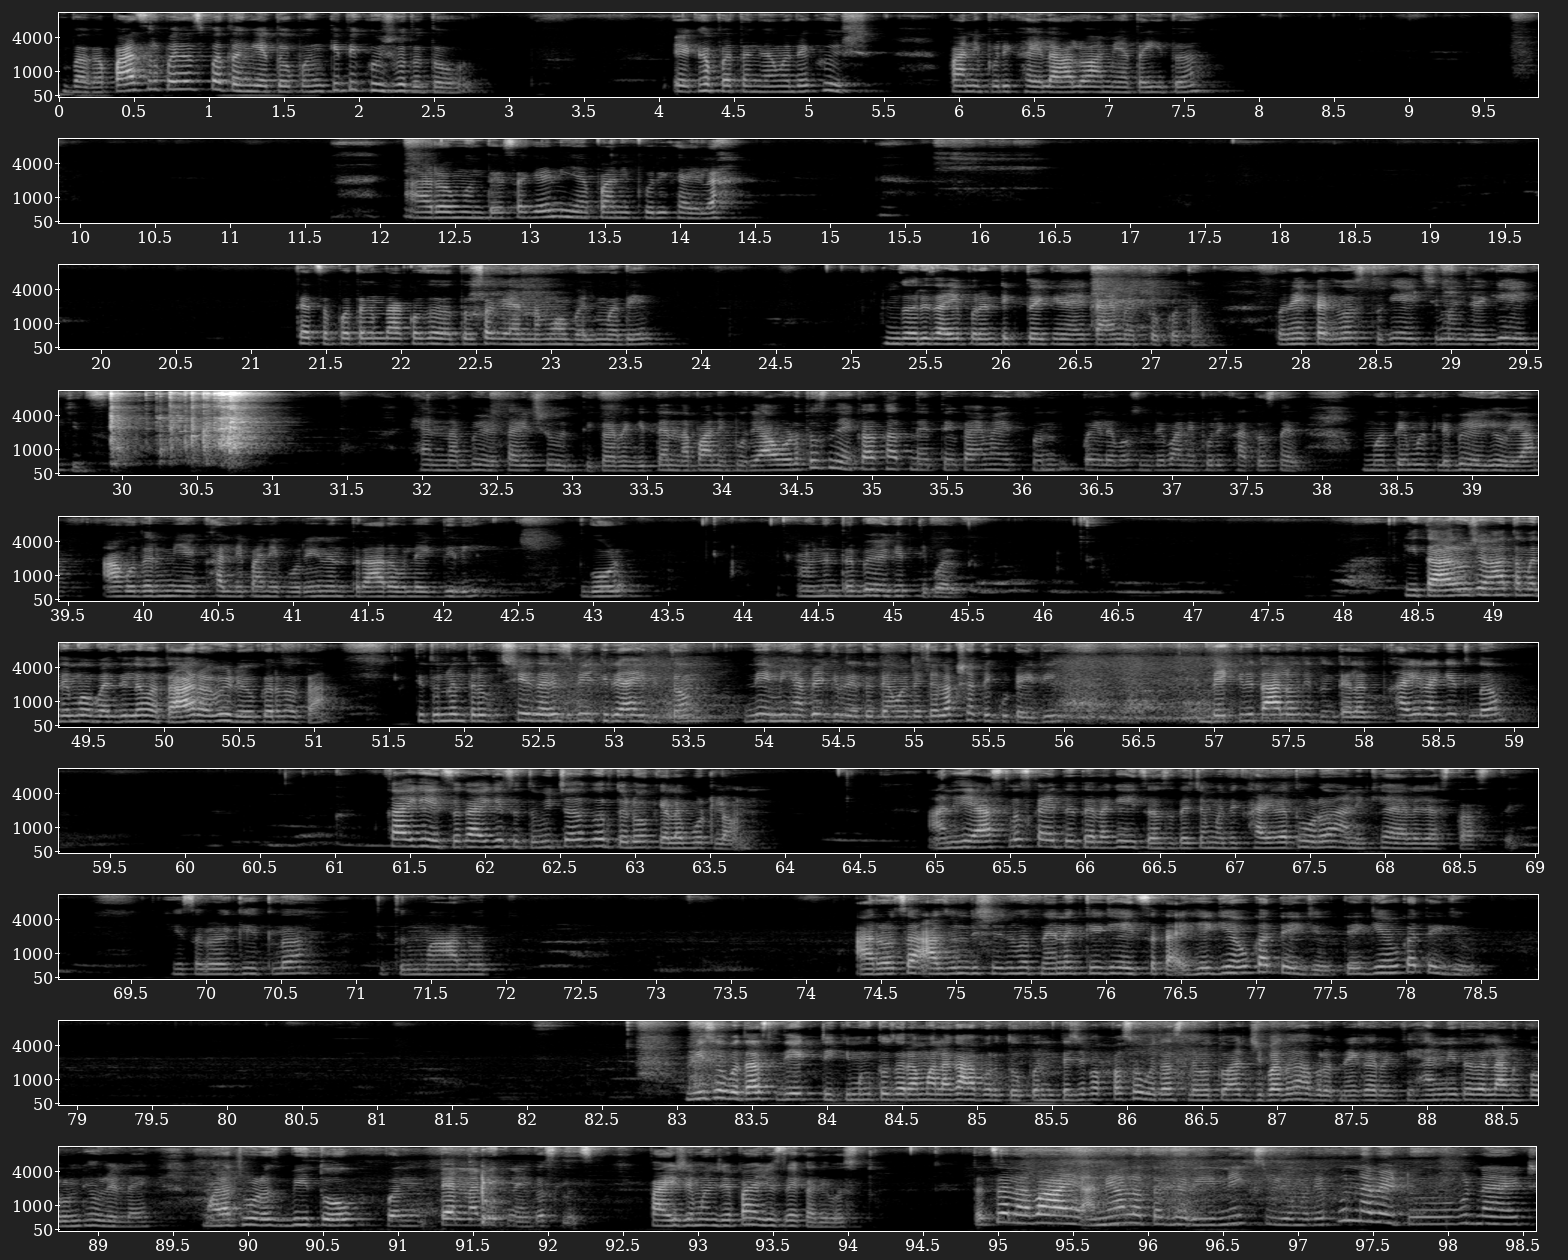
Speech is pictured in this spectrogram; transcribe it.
बघा पाच रुपयाचाच पतंग येतो पण किती खुश होतो तो. एका पतंगामध्ये खुश. पाणीपुरी खायला आलो आम्ही आता इथं. आरव म्हणतोय सगळ्यांनी या पाणीपुरी खायला. त्याचा पतंग दाखवत होतो सगळ्यांना मोबाईलमध्ये. घरी जाईपर्यंत टिकतोय की नाही काय माहीत तो पतंग. पण एखादी वस्तू घ्यायची म्हणजे घ्यायचीच. ह्यांना भेळ खायची होती कारण की त्यांना पाणीपुरी आवडतच नाही. का खात नाहीत ते काय माहीत पण पहिल्यापासून ते पाणीपुरी खातच नाहीत. मग ते म्हटले भेळ घेऊया. अगोदर मी एक खाल्ली पाणीपुरी नंतर आरवला एक दिली गोड. नंतर भेळ घेतली परत. इथं आरवच्या हातामध्ये मोबाईल दिला होता आरव व्हिडिओ करत होता. तिथून नंतर शेजारीच बेकरी आहे तिथं. नेहमी ह्या बेकरीत येतो त्यामुळे त्याच्या लक्षात आहे कुठे ती. बेकरीत आलो तिथून त्याला खायला घेतलं. काय घ्यायचं काय घ्यायचं तो विचार करतो डोक्याला बोट लावून. आणि हे असलंच काय तर त्याला घ्यायचं असं त्याच्यामध्ये खायला थोडं आणि खेळायला जास्त असते. हे सगळं घेतलं तिथून मग आलो. आरोचा अजून डिसिजन होत नाही नक्की घ्यायचं काय? हे घेऊ का ते घेऊ? ते घेऊ का ते घेऊ? मी सोबत असली एकटी की मग तो जरा मला घाबरतो पण त्याच्या पप्पा सोबत असल्यावर तो अजिबात घाबरत नाही कारण की ह्यांनी त्याचा लाड करून ठेवलेला आहे. मला थोडंच भीतो पण त्यांना भीत नाही कसलंच. पाहिजे म्हणजे पाहिजेच एखादी वस्तू. तर चला बाय आम्ही आलो तर घरी. नेक्स्ट व्हिडिओमध्ये पुन्हा भेटू. Good night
